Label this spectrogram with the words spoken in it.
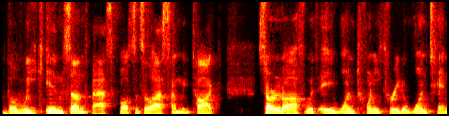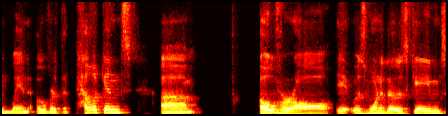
the week in Suns basketball since the last time we talked started off with a 123 to 110 win over the Pelicans. Um, overall, it was one of those games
